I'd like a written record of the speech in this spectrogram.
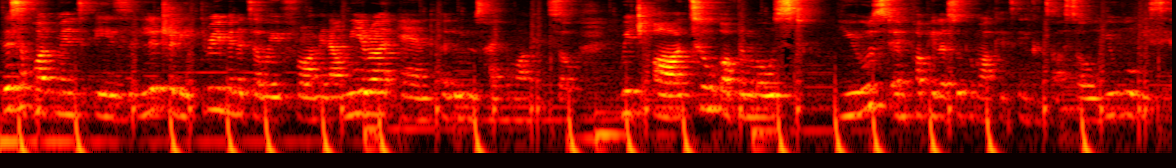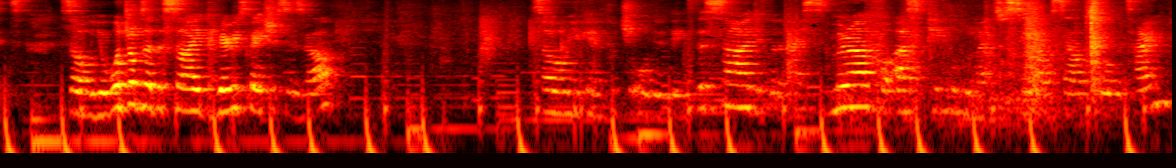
this apartment is literally three minutes away from an Al Meera and a Lulu's hypermarket. So, which are two of the most used and popular supermarkets in Qatar. So you will be set. So your wardrobes at the side, very spacious as well. So you can put your, all your things this side. You've got a nice mirror for us people who like to see ourselves all the time.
